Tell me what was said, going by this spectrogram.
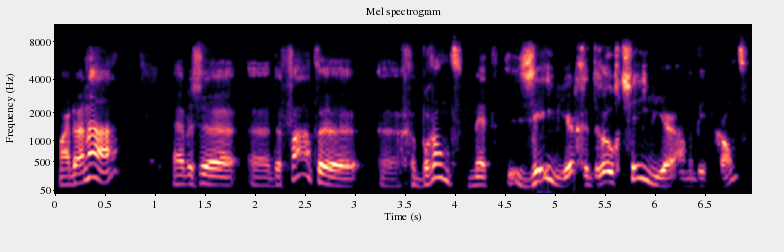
Maar daarna hebben ze de vaten gebrand met zeewier, gedroogd zeewier aan de binnenkant.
